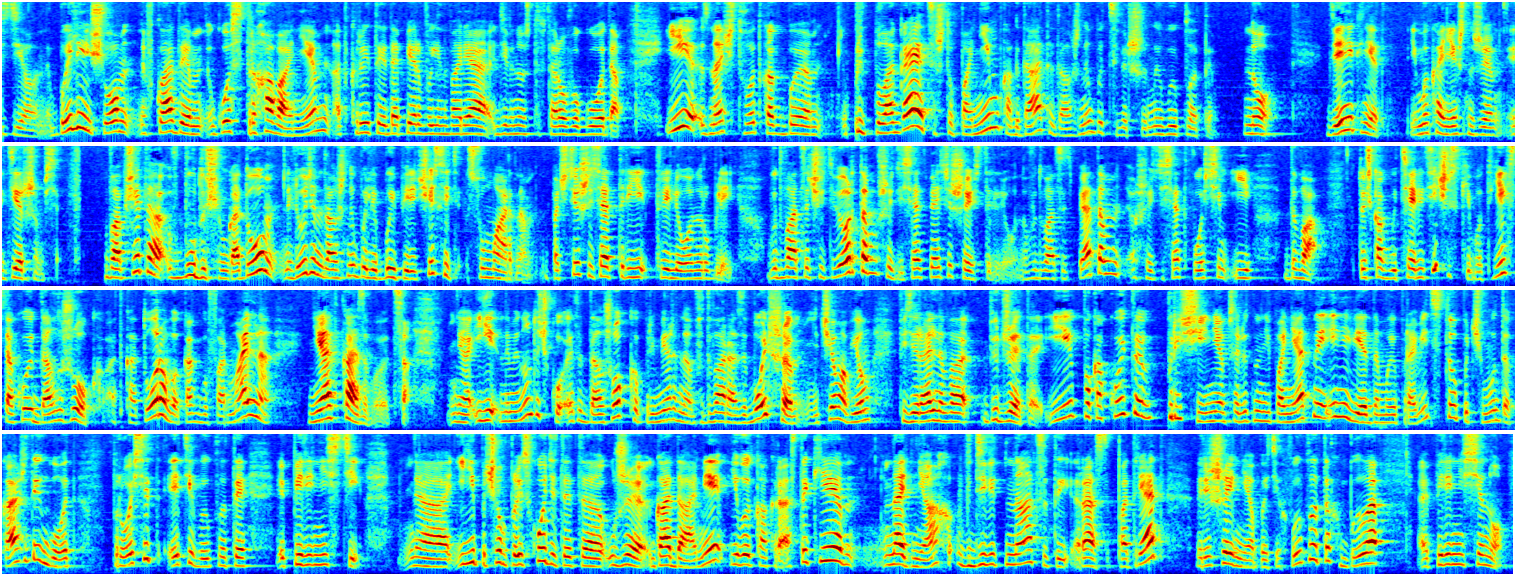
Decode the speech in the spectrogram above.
сделаны. Были еще вклады госстрахования, открытые до 1 января 1992 года. И, значит, вот как бы предполагается, что по ним когда-то должны быть совершены выплаты. Но денег нет, и мы, конечно же, держимся. Вообще-то в будущем году людям должны были бы перечислить суммарно почти 63 триллиона рублей. В 24-м 65,6 триллионов, в 25-м 68,2. То есть как бы теоретически вот есть такой должок, от которого как бы формально не отказываются. И на минуточку этот должок примерно в два раза больше, чем объем федерального бюджета. И по какой-то причине абсолютно непонятной и неведомой правительство почему-то каждый год просит эти выплаты перенести. И причем происходит это уже годами. И вот как раз-таки на днях в 19 раз подряд – решение об этих выплатах было э, перенесено.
